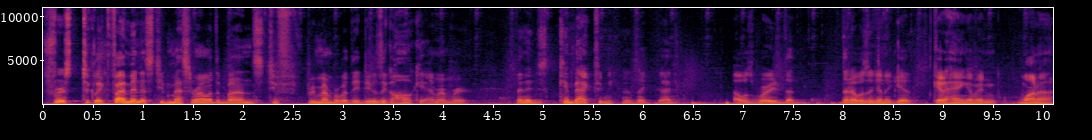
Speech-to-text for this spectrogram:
first took like five minutes to mess around with the buttons to f- remember what they do. I was like, oh okay, I remember. Then it just came back to me. I was like, I, I was worried that that I wasn't gonna get get a hang of it and want to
